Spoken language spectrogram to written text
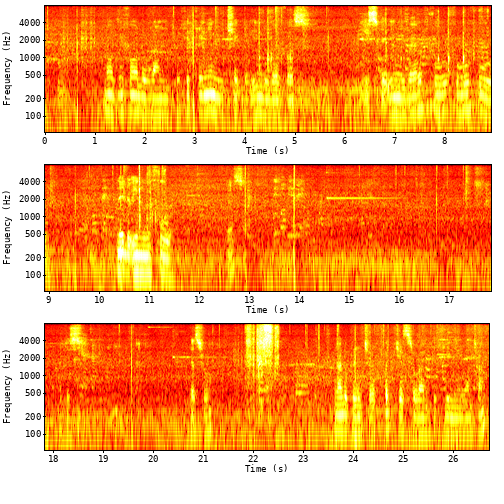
Now before the run to head cleaning you check the ink level first. Is the ink level full full full. Need the ink full. Yes like this that's true. The printer fetches run head cleaning one time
